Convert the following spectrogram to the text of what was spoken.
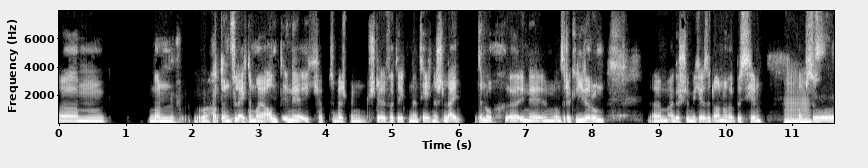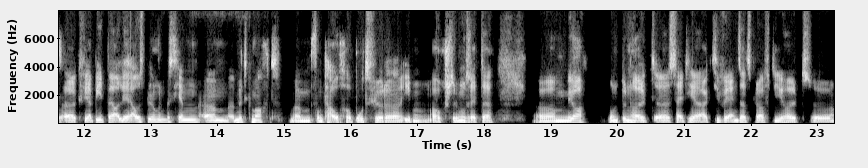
ähm, man hat dann vielleicht einmal ein Amt inne. Ich habe zum Beispiel einen stellvertretenden technischen Leiter noch äh, inne in unserer Gliederung. Ähm, engagiere mich also da noch ein bisschen. Mhm. Habe so äh, querbeet bei alle Ausbildungen ein bisschen ähm, mitgemacht. Ähm, vom Taucher, Bootsführer, eben auch Strömungsretter. Ähm, ja, und bin halt äh, seither aktive Einsatzkraft, die halt äh,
